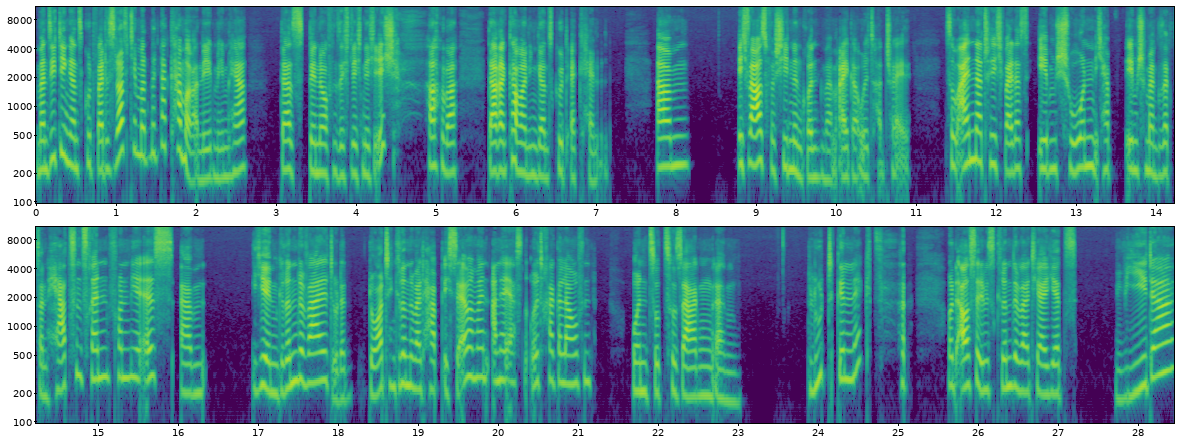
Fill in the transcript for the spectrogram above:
Man sieht ihn ganz gut, weil es läuft jemand mit einer Kamera neben ihm her. Das bin offensichtlich nicht ich, aber daran kann man ihn ganz gut erkennen. Ähm, ich war aus verschiedenen Gründen beim Eiger Ultra Trail. Zum einen natürlich, weil das eben schon, ich habe eben schon mal gesagt, so ein Herzensrennen von mir ist. Ähm, hier in Grindewald oder dort in Grindewald habe ich selber meinen allerersten Ultra gelaufen und sozusagen ähm, Blut geleckt. Und außerdem ist Grindewald ja jetzt wieder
